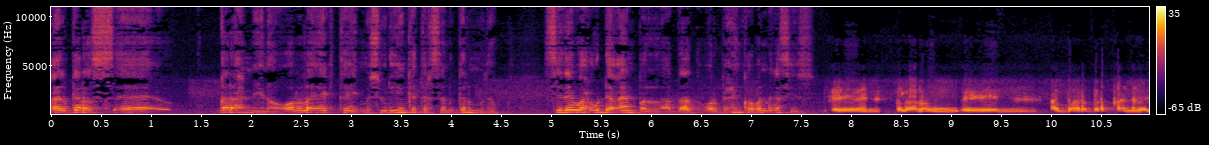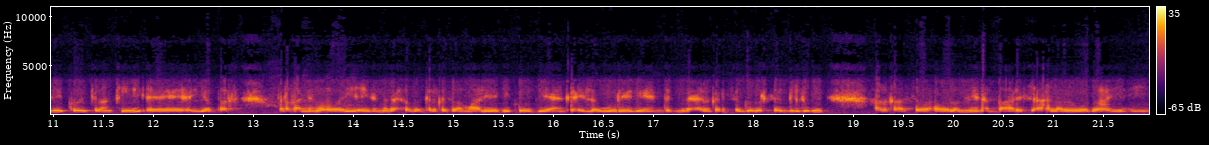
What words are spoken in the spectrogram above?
ceelgaras qarax miino oo lala egtay mas'uuliyiin ka tirsan galmudug sidee wax u dhaceen bal haddaad warbixin kooban naga siiso walaalow abaar barqaanimadii koo iyo tobankii iyo bar barqaanimo oo ay ciidamada xooga dalka soomaaliyeed iyo kuwa deegaanka ay la wareegeen degmada ceelgarsa gobolka galgaduud halkaas oo howlo miina baaris ah laga wado ayay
